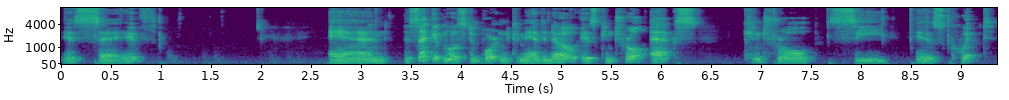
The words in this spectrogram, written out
is save. And the second most important command to know is Control X Control C is quit.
